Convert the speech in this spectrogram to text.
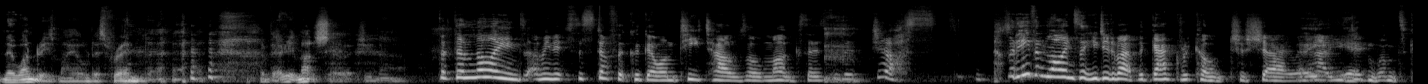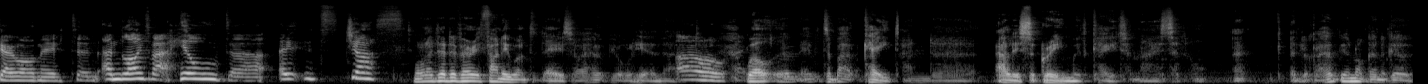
no wonder he's my oldest friend. Very much so, actually, now. But the lines, I mean, it's the stuff that could go on tea towels or mugs. There's just. But even lines that you did about the agriculture show and how you yeah. didn't want to go on it, and, and lines about Hilda, it's just. Well, I did a very funny one today, so I hope you'll hear that. Oh, Well, uh, it's about Kate and uh, Alice agreeing with Kate, and I said, "Oh, uh, look, I hope you're not going to go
